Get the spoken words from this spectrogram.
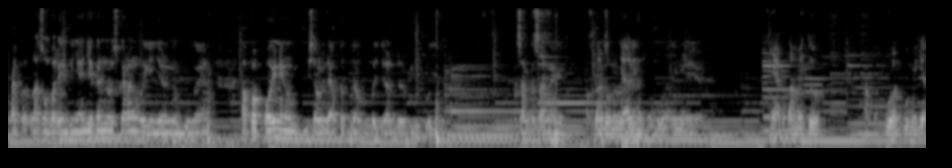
apa, langsung pada intinya aja kan lu sekarang lagi jalanin hubungan. Apa poin yang bisa lu dapet dalam pelajaran dalam hidup lu gitu? Kesan-kesannya gitu. Setelah gue menjalin hubungan ini. Iya. Ya pertama itu apa? gue gue mikir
